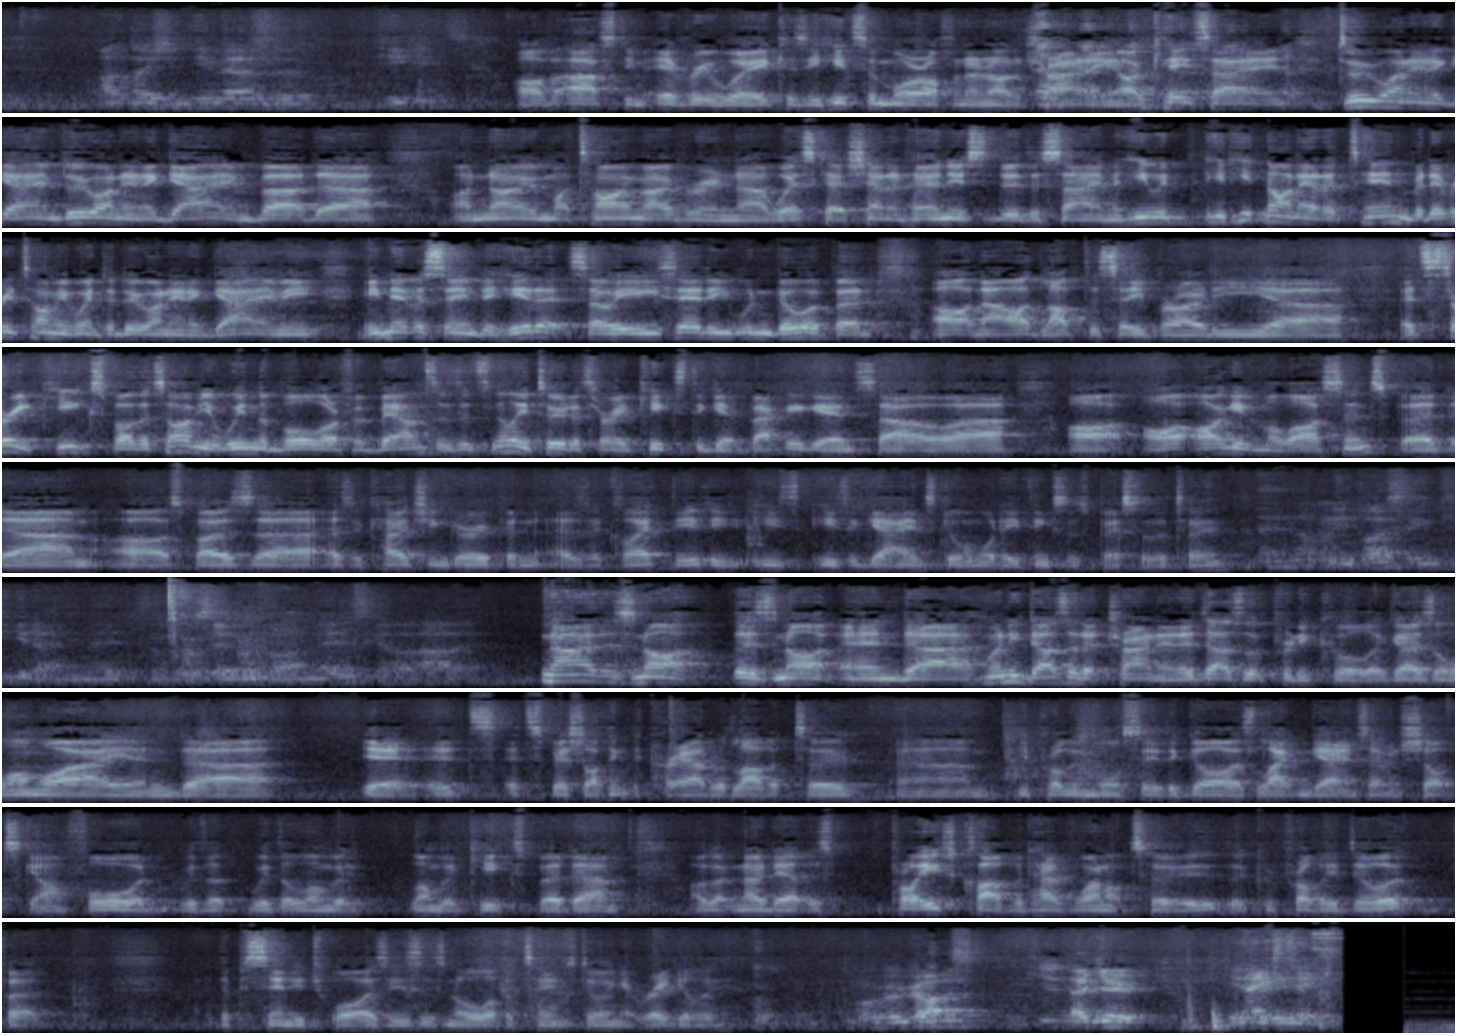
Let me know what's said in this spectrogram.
unleashing him out of the kick-ins? I've asked him every week because he hits them more often than not at training. I keep saying, do one in a game, do one in a game. But uh, I know my time over in uh, West Coast, Shannon Hurn used to do the same, and he would he'd hit nine out of ten. But every time he went to do one in a game, he, he never seemed to hit it. So he said he wouldn't do it. But oh no, I'd love to see Brodie. Uh, it's three kicks. By the time you win the ball or if it bounces, it's nearly two to three kicks to get back again. So uh, I, I, give him a license, but um, I suppose uh, as a coaching group and as a collective, he, he's he's against doing what he thinks is best for the team. Not many blokes can kick it 80 metres or 75 metres, are there? No, there's not. There's not. And uh, when he does it at training, it does look pretty cool. It goes a long way, and uh, yeah, it's it's special. I think the crowd would love it too. Um, you probably more see the guys late in games having shots going forward with the, with the longer longer kicks. But um, I've got no doubt there's probably each club would have one or two that could probably do it. But the percentage wise is there's not a lot of teams doing it regularly. Well, good guys. Thank you. Thanks,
